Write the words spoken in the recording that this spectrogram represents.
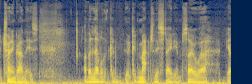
a training ground that is of a level that could that could match this stadium. So, uh, yeah,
